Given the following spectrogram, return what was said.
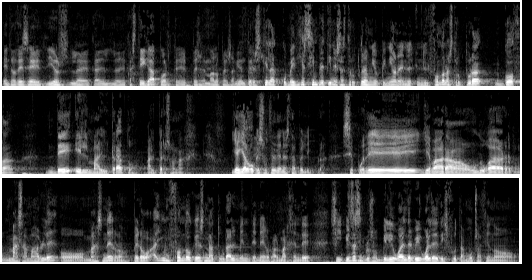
entonces eh, Dios le, le castiga por tener malos pensamientos. Pero es que la comedia siempre tiene esa estructura, en mi opinión. En el, en el fondo, la estructura goza del maltrato al personaje. Y hay algo que sucede en esta película. Se puede llevar a un lugar más amable o más negro, pero hay un fondo que es naturalmente negro, al margen de... Si piensas incluso Billy Wilder, Billy Wilder disfruta mucho haciendo,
